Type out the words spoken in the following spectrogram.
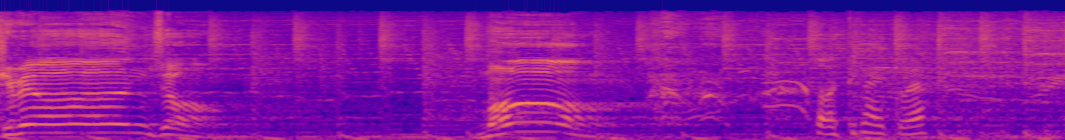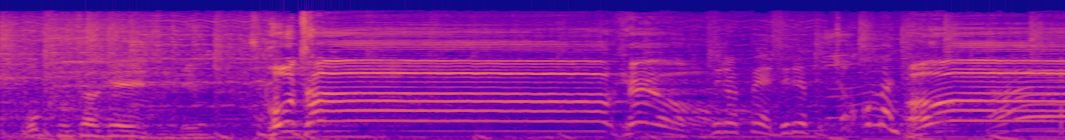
김현정 멍. 어떻게 할 거야? 뭐 부탁해야지. 부탁해요. 느려 빼, 느려 빼. 조금만 더. 아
